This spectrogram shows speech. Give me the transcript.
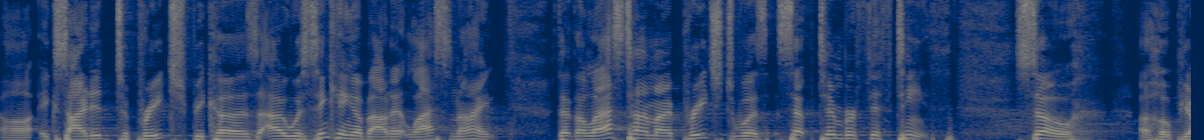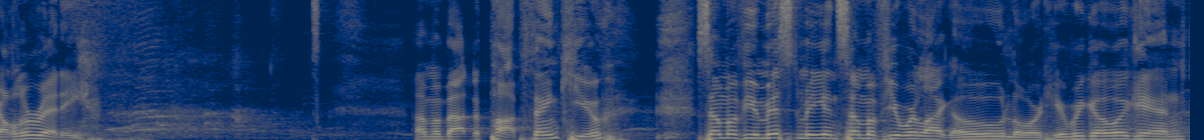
uh, excited to preach because I was thinking about it last night that the last time I preached was September 15th. So I hope y'all are ready. I'm about to pop. Thank you. Some of you missed me, and some of you were like, oh Lord, here we go again.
